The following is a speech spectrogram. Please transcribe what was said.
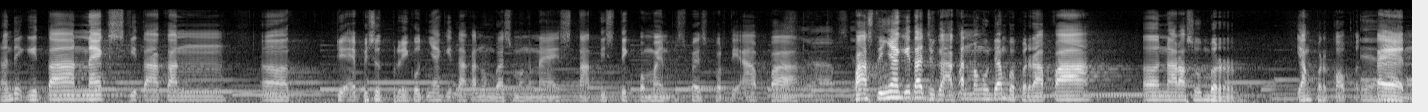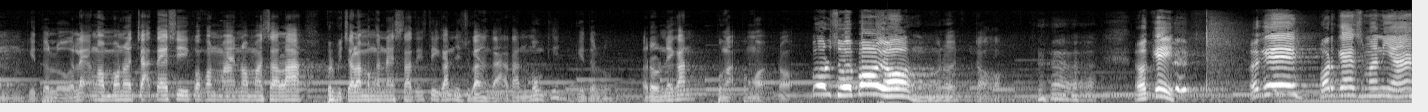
Nanti kita next kita akan eh, di episode berikutnya kita akan membahas mengenai statistik pemain Persebaya seperti apa. Pastinya kita juga akan mengundang beberapa eh, narasumber yang berkompeten gitu loh. Lek ngomong cak tesi kongkon main masalah berbicara mengenai statistik kan juga nggak akan mungkin gitu loh. Rone kan bengak-bengok tok. Persebaya ngono tok. Oke. Oke, podcast mania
